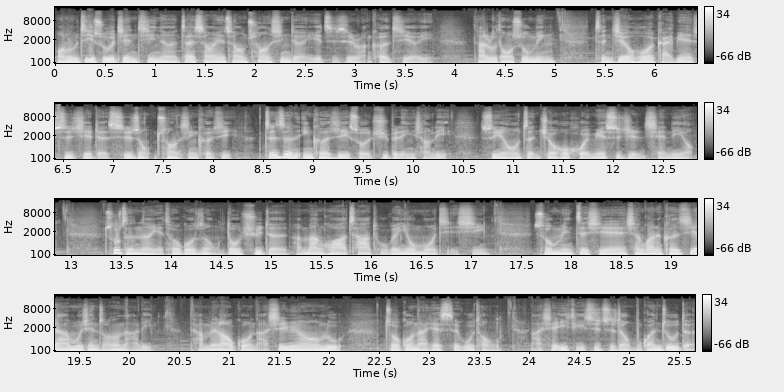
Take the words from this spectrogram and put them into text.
网络技术的建基呢，在商业上创新的也只是软科技而已。那如同书名，拯救或改变世界的十种创新科技，真正的硬科技所具备的影响力，是拥有拯救或毁灭世界的潜力哦。作者呢，也透过这种逗趣的漫画插图跟幽默解析，说明这些相关的科技啊，目前走到哪里，他们绕过哪些冤枉路，走过哪些死胡同，哪些议题是值得我们关注的。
